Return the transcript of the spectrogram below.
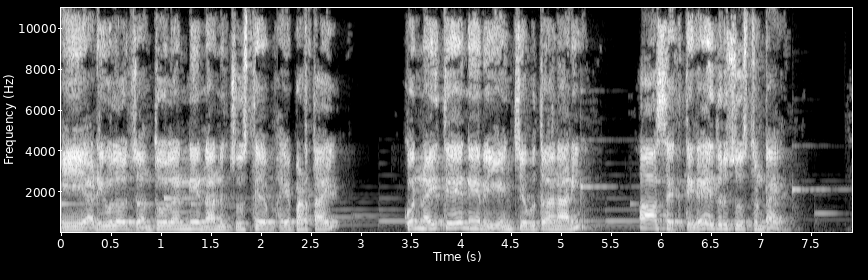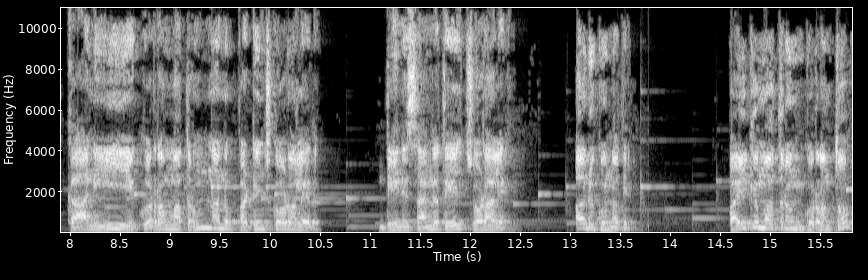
ఈ అడవిలో జంతువులన్నీ నన్ను చూస్తే భయపడతాయి. కొన్నైతే నేను ఏం చెబుతానని ఆసక్తిగా ఎదురుచూస్తుంటాయి. కానీ ఈ గుర్రం మాత్రం నన్ను పట్టించుకోవడం లేదు. దీని సంగతి చూడాలి అనుకున్నది. పైకి మాత్రం గుర్రంతో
